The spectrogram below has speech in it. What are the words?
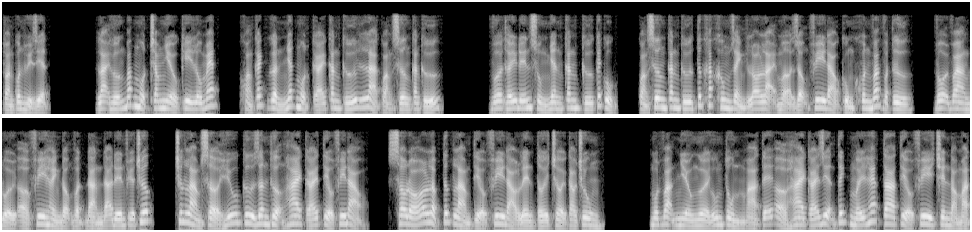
toàn quân hủy diệt. Lại hướng bắc 100 nhiều km, khoảng cách gần nhất một cái căn cứ là Quảng Sương căn cứ. Vừa thấy đến sùng nhân căn cứ kết cục, Quảng Sương căn cứ tức khắc không rảnh lo lại mở rộng phi đảo cùng khuôn vác vật tư, vội vàng đuổi ở phi hành động vật đàn đã đến phía trước, trước làm sở hữu cư dân thượng hai cái tiểu phi đảo, sau đó lập tức làm tiểu phi đảo lên tới trời cao trung. Một vạn nhiều người ung um tùm mà tễ ở hai cái diện tích mấy hecta tiểu phi trên đảo mặt,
